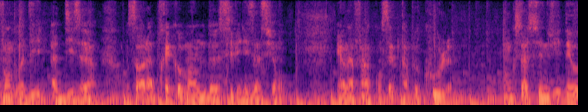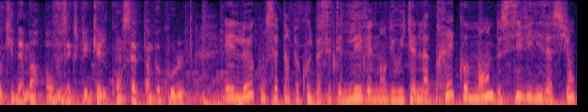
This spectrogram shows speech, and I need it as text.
Vendredi à 10h. On sort la précommande de Civilisation et on a fait un concept un peu cool. Donc ça, c'est une vidéo qui démarre pour vous expliquer le concept un peu cool. Et le concept un peu cool, bah, c'était l'événement du week-end, la précommande de Civilisation,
